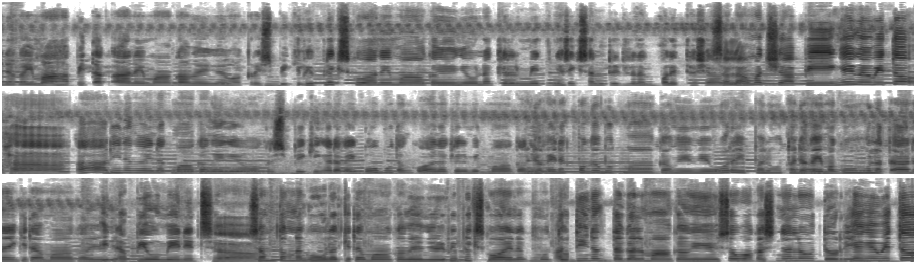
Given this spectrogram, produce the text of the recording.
Ada kay mahapit ak anay mga kangyaw ha crispy. Ipiplex ko anay mga kangyaw nag helmet nga 600 lang ha siya. Salamat Shopee. Ngayon ito ha. Ah, di na nga inak mga kangyaw ha crispy king. Ada kay bubutang ko anak helmet mga kangyaw. Ada kay nagpagabot mga kangyaw waray paluto. Ada kay maghuhulat anay kita mga kangyaw in a few minutes ha. Samtang naghuhulat kita mga kangyaw ipiplex ko anak mo to. At di nagtagal mga kangyaw sa wakas na luto rin. Ngayon ito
